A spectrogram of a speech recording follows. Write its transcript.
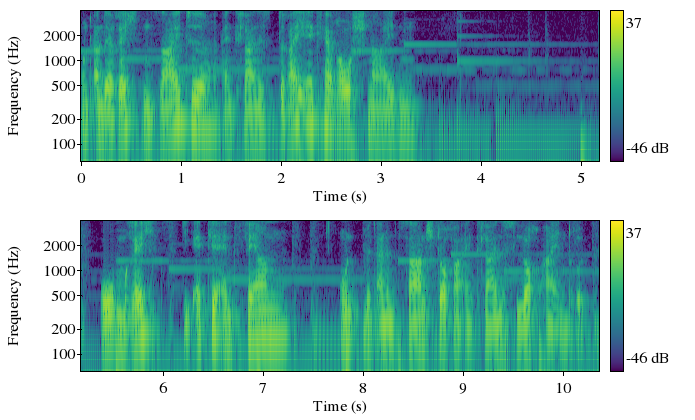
und an der rechten Seite ein kleines Dreieck herausschneiden. Oben rechts die Ecke entfernen und mit einem Zahnstocher ein kleines Loch eindrücken.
